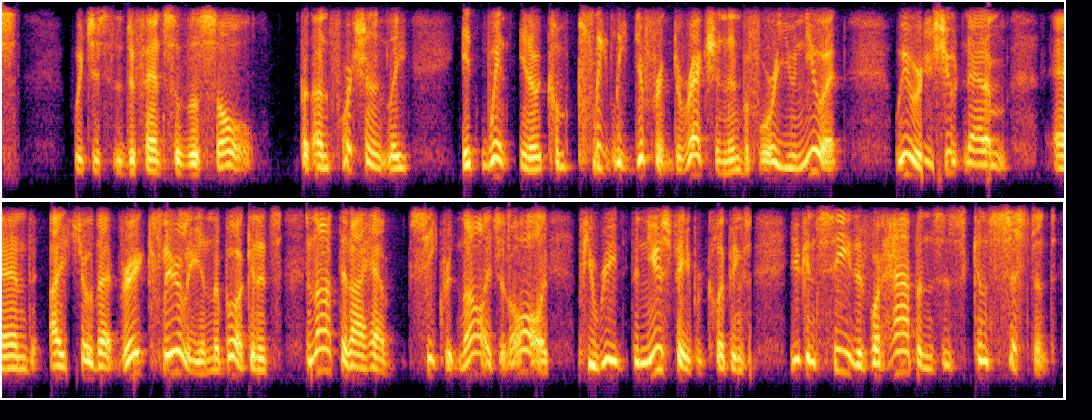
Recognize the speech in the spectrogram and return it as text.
which is the defense of the soul. But unfortunately, it went in a completely different direction, and before you knew it, we were shooting at them and I show that very clearly in the book. And it's not that I have secret knowledge at all. If you read the newspaper clippings, you can see that what happens is consistent,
